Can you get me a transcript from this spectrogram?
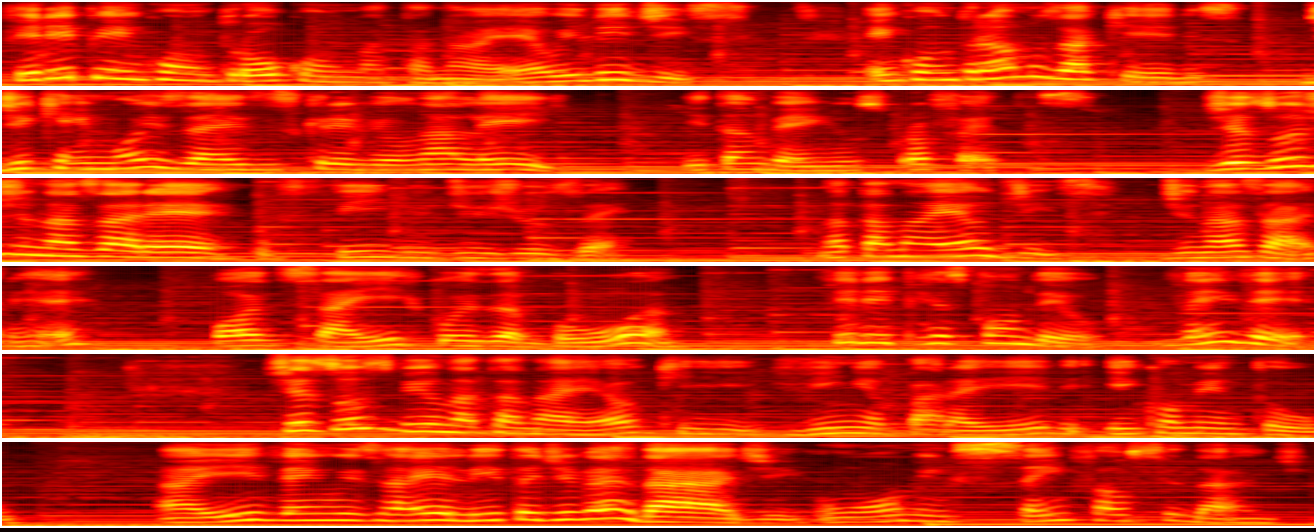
Filipe encontrou com Natanael e lhe disse: Encontramos aqueles de quem Moisés escreveu na lei e também os profetas. Jesus de Nazaré, o filho de José. Natanael disse: De Nazaré pode sair coisa boa? Filipe respondeu: Vem ver. Jesus viu Natanael que vinha para ele e comentou: Aí vem o israelita de verdade, um homem sem falsidade.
